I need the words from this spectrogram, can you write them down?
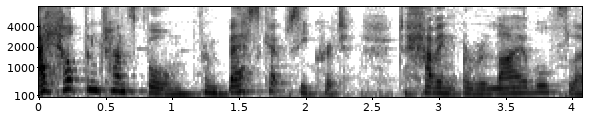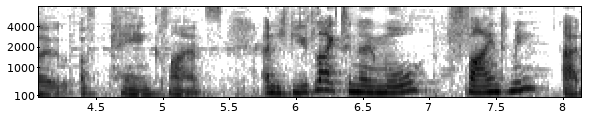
I help them transform from best kept secret to having a reliable flow of paying clients. And if you'd like to know more, find me at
